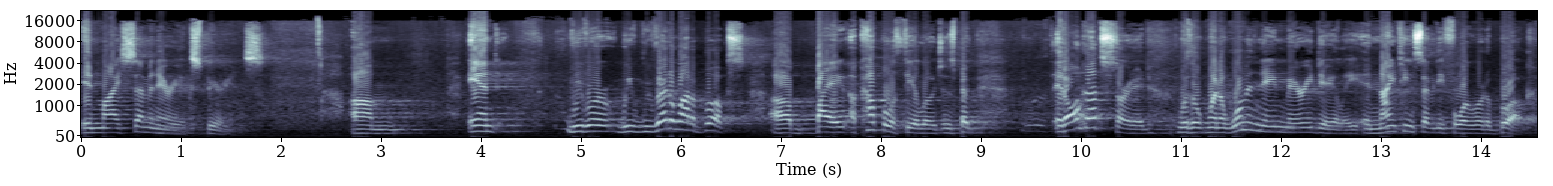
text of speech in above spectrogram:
in my seminary experience. Um, and we, were, we, we, read a lot of books uh, by a couple of theologians, but it all got started with a, when a woman named Mary Daly in 1974 wrote a book.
